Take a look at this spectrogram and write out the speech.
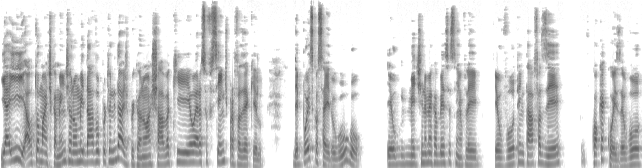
E aí, automaticamente, eu não me dava oportunidade, porque eu não achava que eu era suficiente pra fazer aquilo. Depois que eu saí do Google, eu meti na minha cabeça assim, eu falei, eu vou tentar fazer qualquer coisa, eu vou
